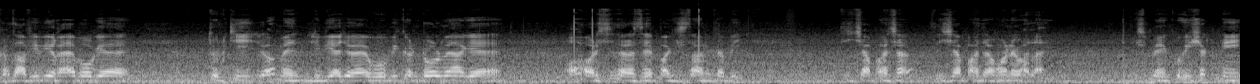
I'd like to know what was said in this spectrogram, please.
قذافی بھی غائب ہو گیا ہے، ترکی جو ہمیں لیبیا جو ہے وہ بھی کنٹرول میں آ گیا ہے، اور اسی طرح سے پاکستان کا بھی تیچا پانچا تیچا پانچا ہونے والا ہے۔ اس میں کوئی شک نہیں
